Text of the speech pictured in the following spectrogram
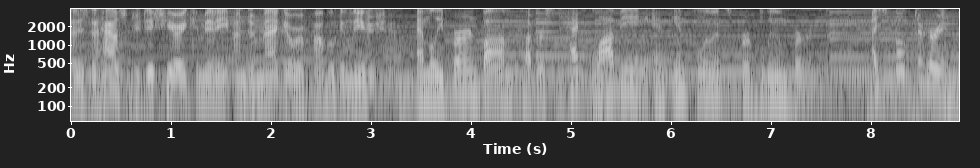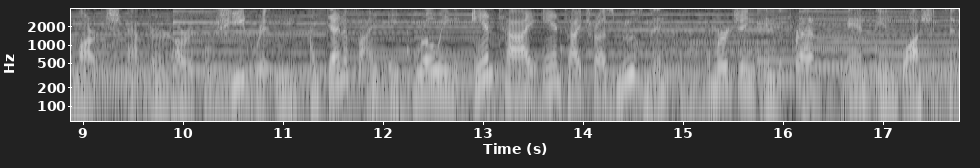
that is the House Judiciary Committee under MAGA Republican leadership. Emily Birnbaum covers tech lobbying and influence for Bloomberg. I spoke to her in March after an article she'd written identified a growing anti antitrust movement emerging in the press and in Washington.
